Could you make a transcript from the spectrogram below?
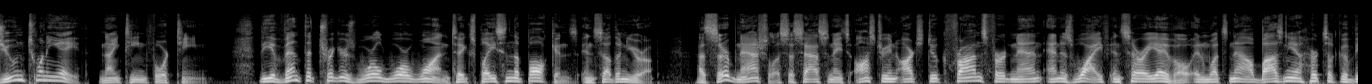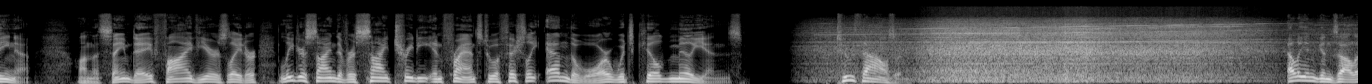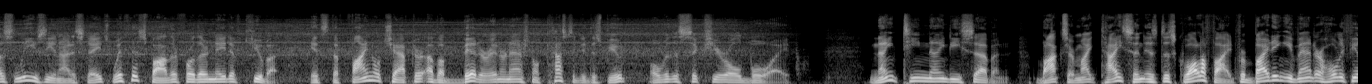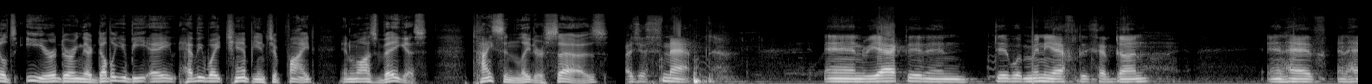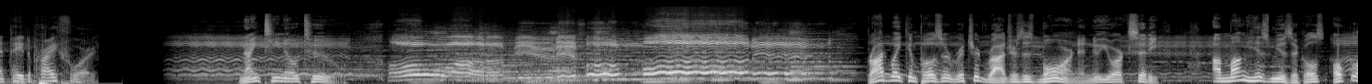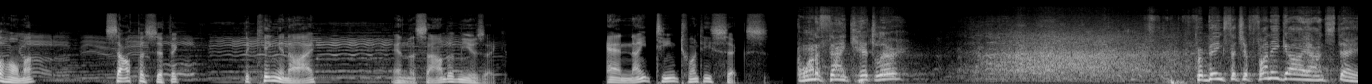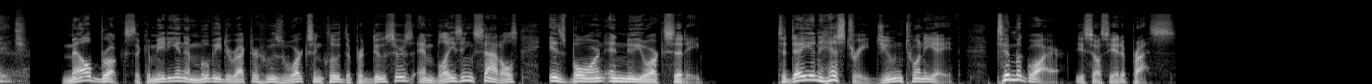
June 28, 1914. The event that triggers World War I takes place in the Balkans in southern Europe. A Serb nationalist assassinates Austrian Archduke Franz Ferdinand and his wife in Sarajevo in what's now Bosnia Herzegovina. On the same day, five years later, leaders signed the Versailles Treaty in France to officially end the war, which killed millions. 2000. Elian Gonzalez leaves the United States with his father for their native Cuba. It's the final chapter of a bitter international custody dispute over the six year old boy. 1997. Boxer Mike Tyson is disqualified for biting Evander Holyfield's ear during their WBA heavyweight championship fight in Las Vegas. Tyson later says, I just snapped and reacted and did what many athletes have done and have and had paid the price for it. 1902. Oh, what a beautiful morning. Broadway composer Richard Rodgers is born in New York City. Among his musicals, Oklahoma, South Pacific, The King and I, and The Sound of Music. And 1926. I want to thank Hitler for being such a funny guy on stage. Mel Brooks, the comedian and movie director whose works include The Producers and Blazing Saddles, is born in New York City. Today in History, June 28th. Tim McGuire, The Associated Press.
